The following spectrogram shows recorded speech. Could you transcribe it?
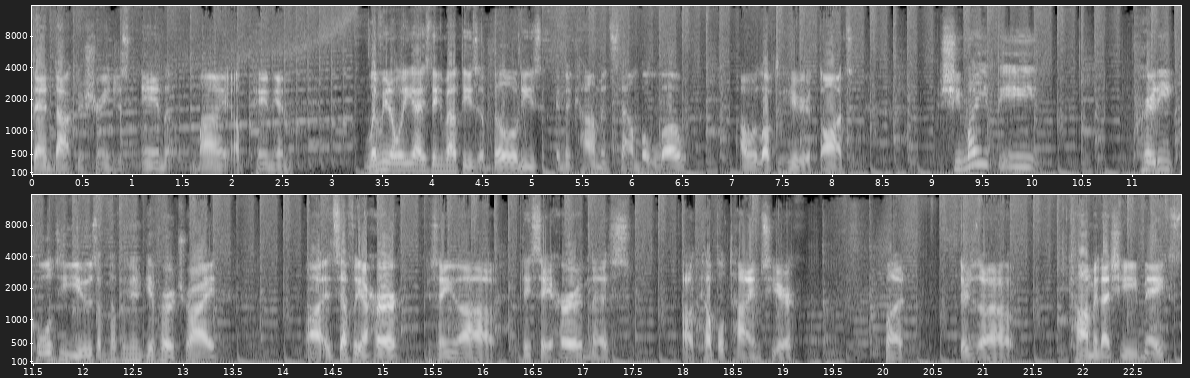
than Doctor Strange's, in my opinion. Let me know what you guys think about these abilities in the comments down below. I would love to hear your thoughts. She might be pretty cool to use. I'm definitely going to give her a try. Uh, it's definitely a her, because uh, they say her in this a couple times here. But there's a comment that she makes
